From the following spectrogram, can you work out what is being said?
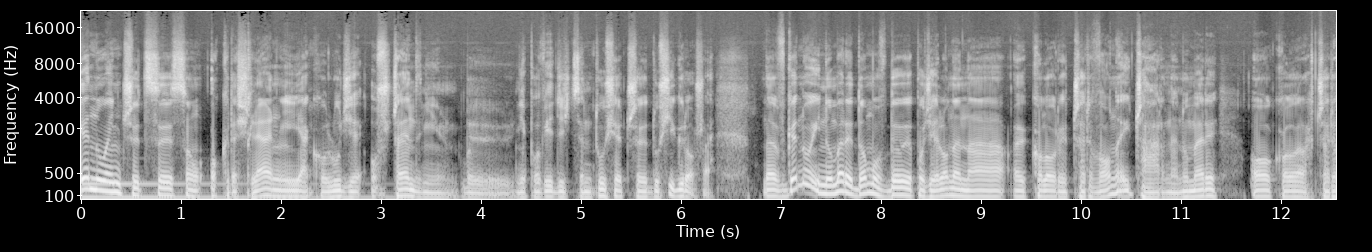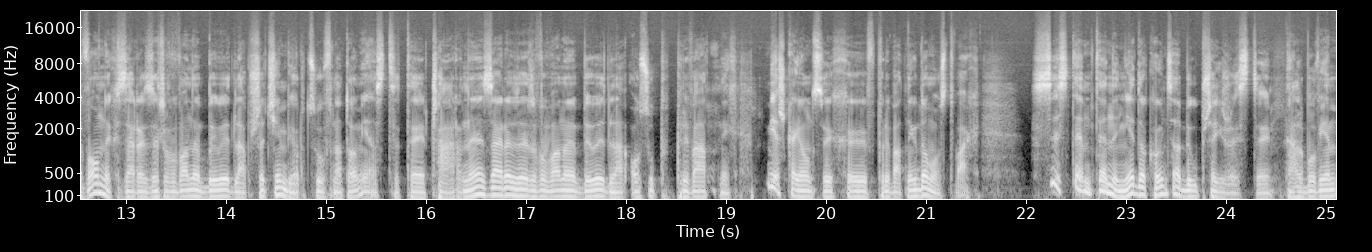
Genueńczycy są określani jako ludzie oszczędni, by nie powiedzieć centusie czy dusi grosze. W Genui numery domów były podzielone na kolory czerwone i czarne. Numery o kolorach czerwonych zarezerwowane były dla przedsiębiorców, natomiast te czarne zarezerwowane były dla osób prywatnych, mieszkających w prywatnych domostwach. System ten nie do końca był przejrzysty, albowiem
